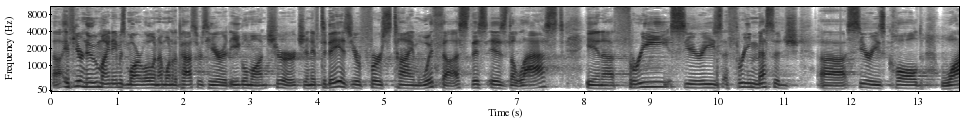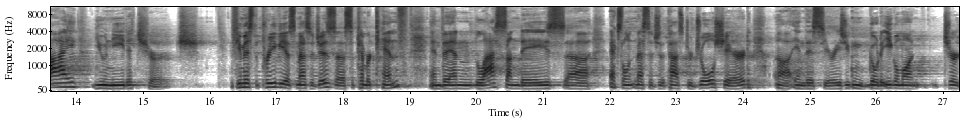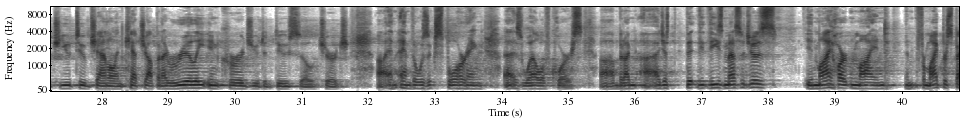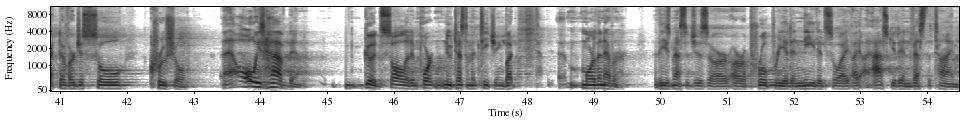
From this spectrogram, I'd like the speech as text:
Uh, if you're new, my name is Marlo, and I'm one of the pastors here at Eaglemont Church. And if today is your first time with us, this is the last in a three series, a three message uh, series called Why You Need a Church. If you missed the previous messages, uh, September 10th, and then last Sunday's uh, excellent message that Pastor Joel shared uh, in this series, you can go to Eaglemont Church YouTube channel and catch up. And I really encourage you to do so, church, uh, and, and those exploring as well, of course. Uh, but I'm, I just, th- th- these messages in my heart and mind, and from my perspective, are just so crucial. I always have been good, solid, important New Testament teaching, but more than ever, these messages are, are appropriate and needed. So I, I ask you to invest the time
